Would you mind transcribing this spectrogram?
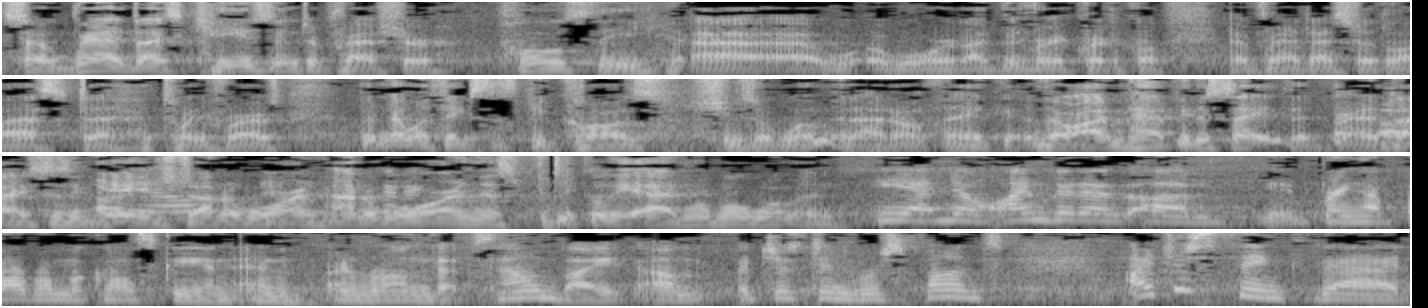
So Brandeis caves into pressure, pulls the uh, award. I've been very critical of Brandeis for the last uh, 24 hours, but no one thinks it's because she's a woman. I don't think, though. I'm happy to say that Brandeis is engaged on a war on a war on this particularly admirable woman. Yeah, no, I'm going to um, bring up Barbara Mikulski and, and, and run that soundbite. Um, but just in response, I just think that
